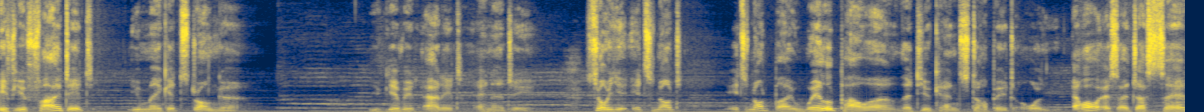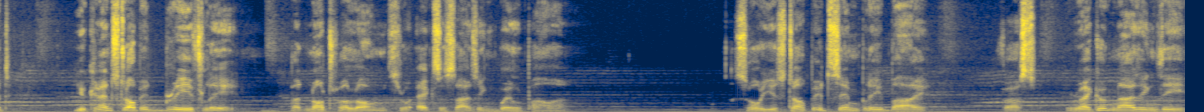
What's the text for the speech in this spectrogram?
If you fight it, you make it stronger. You give it added energy. So you, it's not it's not by willpower that you can stop it, or, or as I just said, you can stop it briefly, but not for long through exercising willpower. So you stop it simply by first recognizing the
